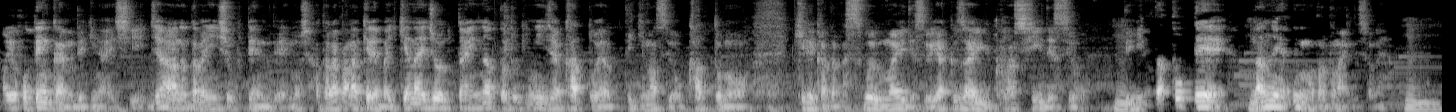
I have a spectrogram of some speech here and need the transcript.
まあ横展開もできないし、じゃああなたが飲食店でもし働かなければいけない状態になった時に、じゃあカットをやっていきますよ。カットの切れ方がすごいうまいですよ。薬剤詳しいですよ。うんって言ったとて、うん何の役にも立たないんですよね。うん。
